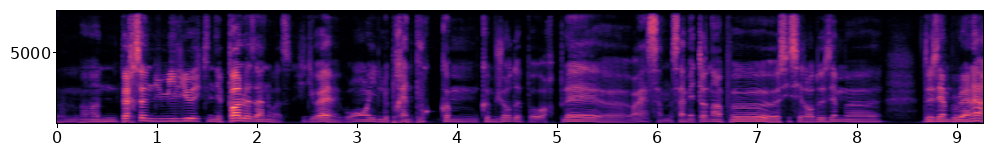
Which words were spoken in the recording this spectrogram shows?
une personne du milieu qui n'est pas lausannoise. J'ai dit, ouais, mais bon, ils le prennent pour, comme, comme joueur de powerplay. Euh, ouais, ça, ça m'étonne un peu euh, si c'est leur deuxième, euh, deuxième blue liner.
